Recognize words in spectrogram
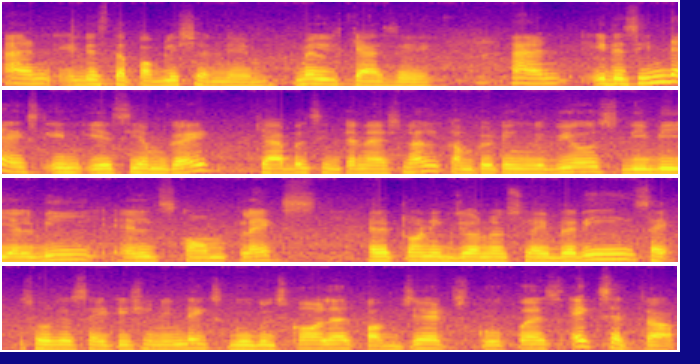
and it is the publisher name Milkaze and it is indexed in ACM Guide, Cabell's International, Computing Reviews, DBLP, ELS Complex, Electronic Journals Library, Sources Citation Index, Google Scholar, PubJet, Scopus, etc.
